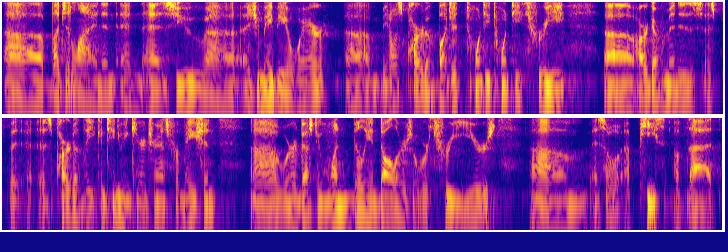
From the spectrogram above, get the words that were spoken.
uh, budget line. And and as you uh, as you may be aware, um, you know, as part of budget 2023, our government is as as part of the continuing care transformation, we're investing $1 billion over three years. Um, and so a piece of that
